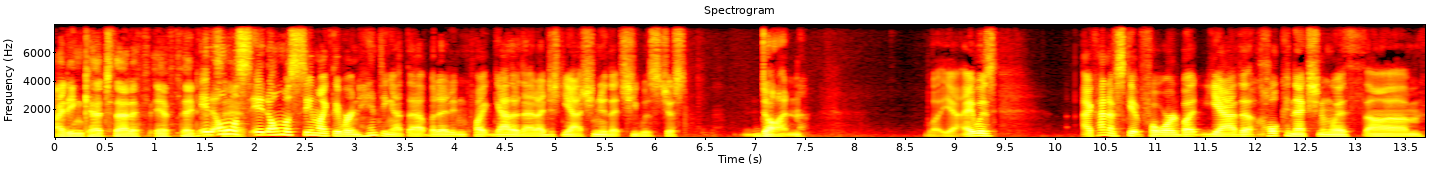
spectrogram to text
I didn't catch that if if they did It almost it. it almost seemed like they were hinting at that, but I didn't quite gather that. I just yeah, she knew that she was just done. But yeah, it was. I kind of skipped forward, but yeah, the whole connection with um,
